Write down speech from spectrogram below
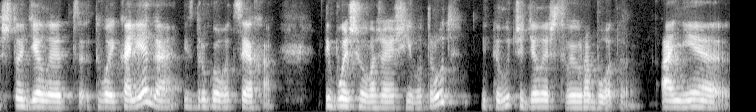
что делает твой коллега из другого цеха, ты больше уважаешь его труд, и ты лучше делаешь свою работу, а не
